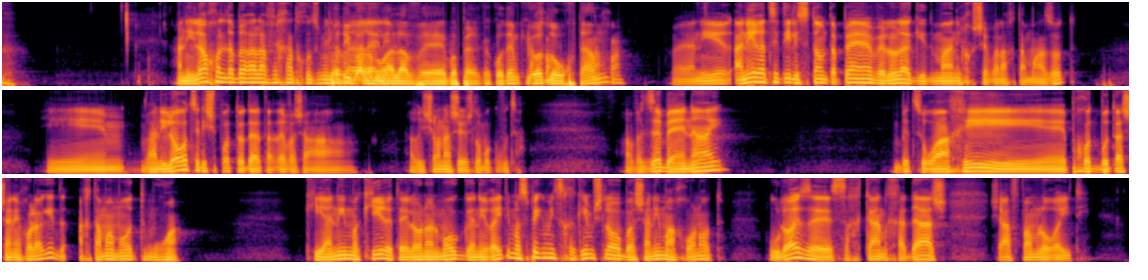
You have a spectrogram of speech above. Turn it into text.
אני לא יכול לדבר על אף אחד חוץ לא מלדבר על דיברנו אלי. עליו אה, בפרק הקודם, כי הוא עוד נכון, לא הוחתם. נכון. ואני אני רציתי לסתום את הפה ולא להגיד מה אני חושב על ההחתמה הזאת. אה, ואני לא רוצה לשפוט, אתה יודע, את הרבע שעה הראשונה שיש לו בקבוצה. אבל זה בעיניי, בצורה הכי אה, פחות בוטה שאני יכול להגיד, החתמה מאוד תמוהה. כי אני מכיר את אילון אלמוג, אני ראיתי מספיק משחקים שלו בשנים האחרונות. הוא לא איזה שחקן חדש שאף פעם לא ראיתי.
